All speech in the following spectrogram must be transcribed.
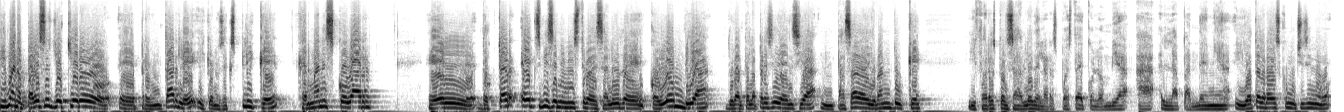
Y bueno, para eso yo quiero eh, preguntarle y que nos explique Germán Escobar, el doctor ex viceministro de Salud de Colombia durante la presidencia pasada de Iván Duque y fue responsable de la respuesta de Colombia a la pandemia. Y yo te agradezco muchísimo,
